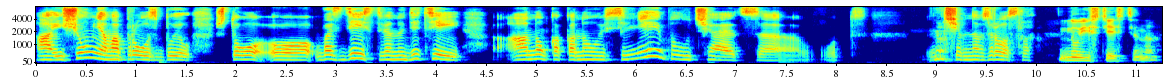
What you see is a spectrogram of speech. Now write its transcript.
А еще у меня вопрос был, что э, воздействие на детей, оно как оно сильнее получается, вот, чем на взрослых? Ну, естественно.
